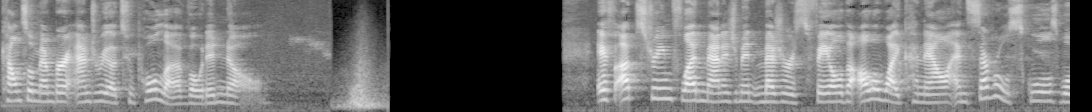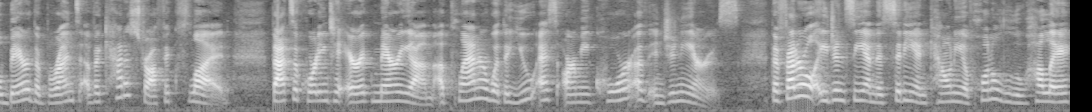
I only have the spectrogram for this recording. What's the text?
Council member Andria Tupola voted no. If upstream flood management measures fail, the Ala Wai Canal and several schools will bear the brunt of a catastrophic flood. That's according to Eric Merriam, a planner with the U.S. Army Corps of Engineers. The federal agency and the city and county of Honolulu Hale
